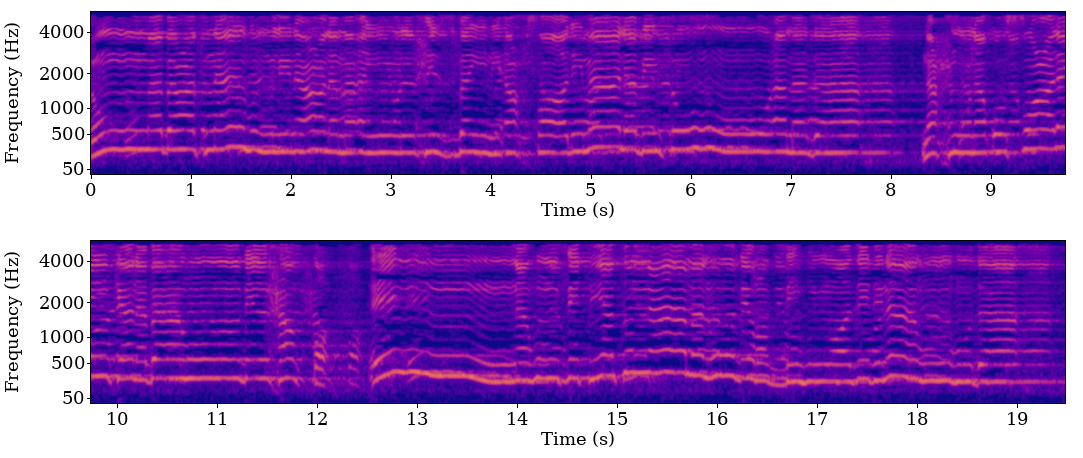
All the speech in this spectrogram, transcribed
ثم بعثناهم لنعلم أي الحزبين أحصى لما لبثوا أمدا. نحن نقص عليك نبأهم بالحق. إنهم فتية آمنوا بربهم وزدناهم هدى.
